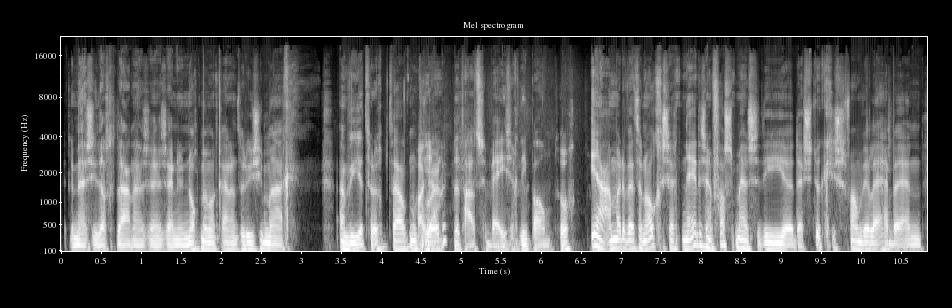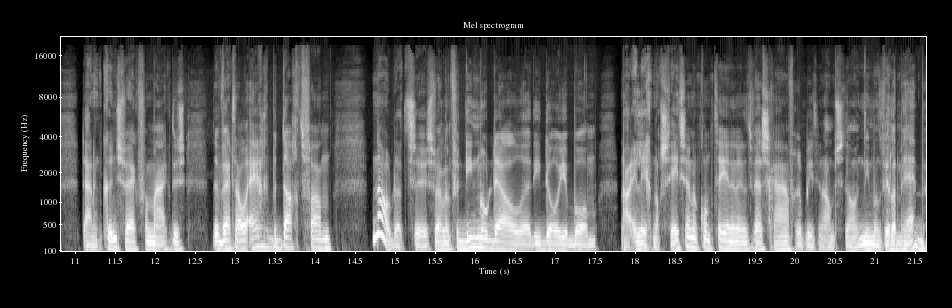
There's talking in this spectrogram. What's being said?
De mensen die dat gedaan hebben, zijn, zijn nu nog met elkaar aan het ruzie maken aan wie je terugbetaald moet oh, ja, worden. Dat houdt ze bezig, die boom, toch? Ja, maar er werd dan ook gezegd... nee, er zijn vast mensen die uh, daar stukjes van willen hebben... en daar een kunstwerk van maken. Dus er werd al eigenlijk bedacht van... nou, dat is wel een verdienmodel, uh, die dode boom. Nou, hij ligt nog steeds in een container in het Westhavengebied in Amsterdam. Niemand wil hem hebben.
